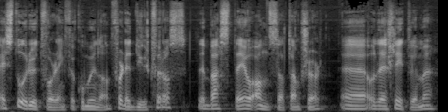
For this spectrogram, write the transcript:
en stor utfordring for kommunene, for det er dyrt for oss. Det beste er å ansette dem sjøl, eh, og det sliter vi med.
